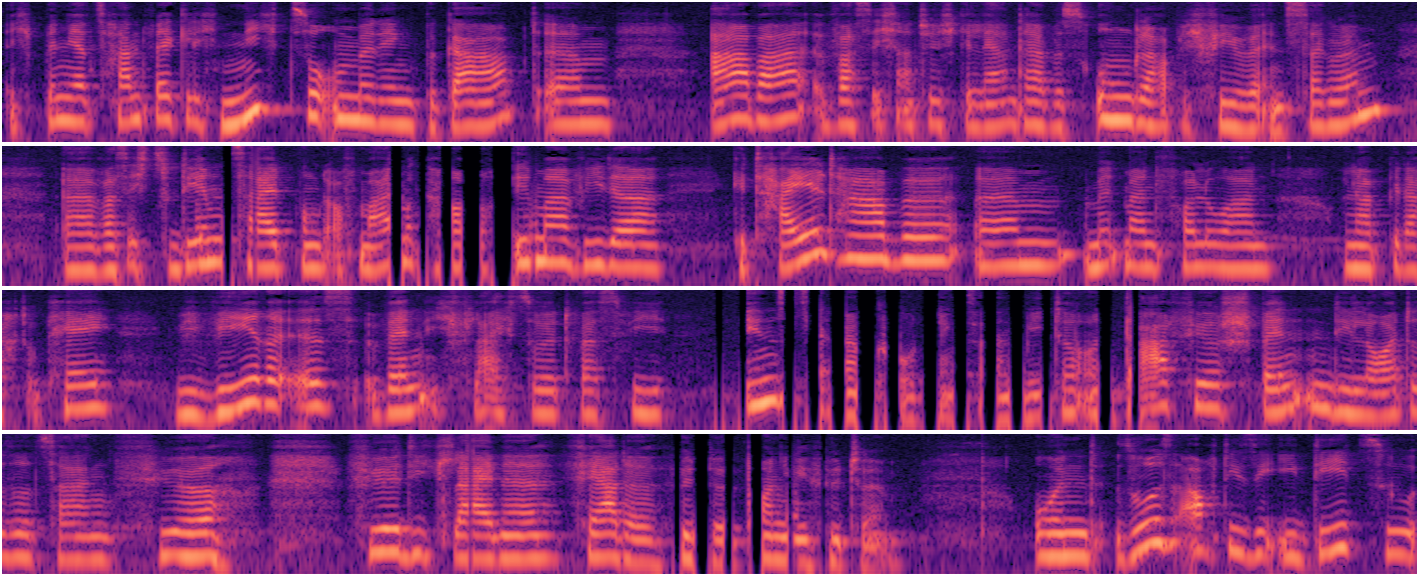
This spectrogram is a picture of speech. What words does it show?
ich bin jetzt handwerklich nicht so unbedingt begabt, ähm, aber was ich natürlich gelernt habe, ist unglaublich viel über Instagram, äh, was ich zu dem Zeitpunkt auf meinem Account auch immer wieder geteilt habe ähm, mit meinen Followern und habe gedacht, okay, wie wäre es, wenn ich vielleicht so etwas wie Instagram-Coachings anbiete und dafür spenden die Leute sozusagen für, für die kleine Pferdehütte, Ponyhütte. Und so ist auch diese Idee zu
